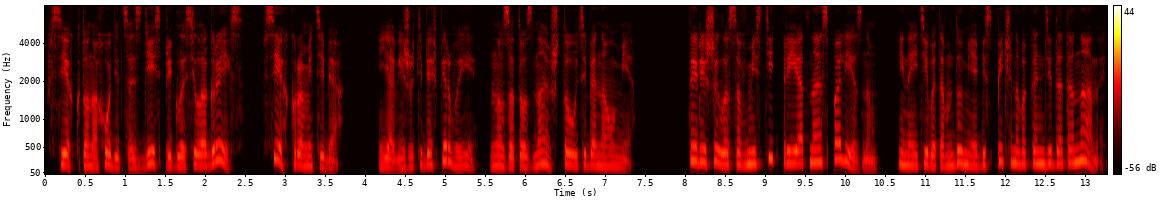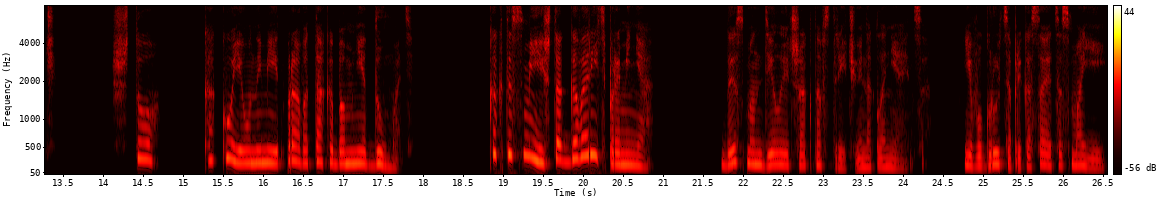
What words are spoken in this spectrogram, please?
«Всех, кто находится здесь, пригласила Грейс. Всех, кроме тебя. Я вижу тебя впервые, но зато знаю, что у тебя на уме. Ты решила совместить приятное с полезным и найти в этом доме обеспеченного кандидата на ночь. Что? Какое он имеет право так обо мне думать? Как ты смеешь так говорить про меня? Десмонд делает шаг навстречу и наклоняется. Его грудь соприкасается с моей,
